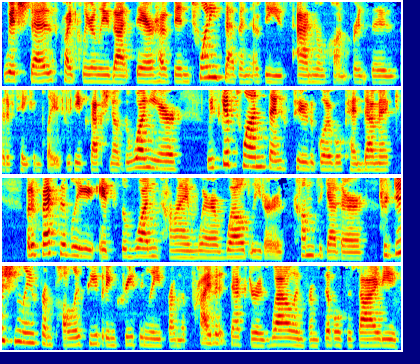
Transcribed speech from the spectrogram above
which says quite clearly that there have been 27 of these annual conferences that have taken place, with the exception of the one year we skipped one thanks to the global pandemic. But effectively, it's the one time where world leaders come together, traditionally from policy, but increasingly from the private sector as well and from civil society,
